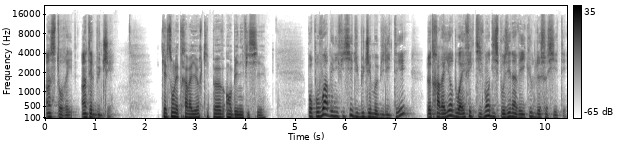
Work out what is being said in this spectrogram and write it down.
instaurer un tel budget. Quels sont les travailleurs qui peuvent en bénéficier? Pour pouvoir bénéficier du budget mobilité, le travailleur doit effectivement disposer d'un véhicule de société.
